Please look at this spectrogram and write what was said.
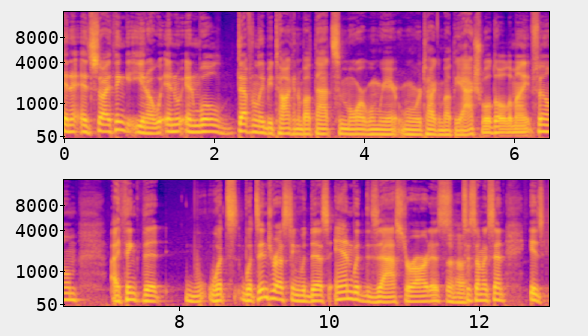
and, uh, and so I think you know, and and we'll definitely be talking about that some more when we when we're talking about the actual Dolomite film. I think that w- what's what's interesting with this and with Disaster Artist uh-huh. to some extent is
